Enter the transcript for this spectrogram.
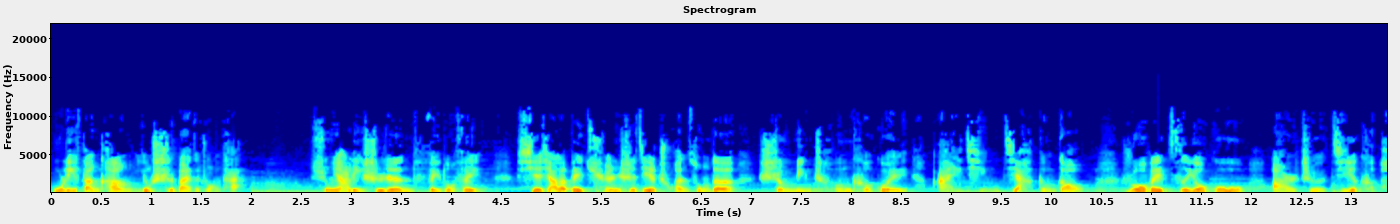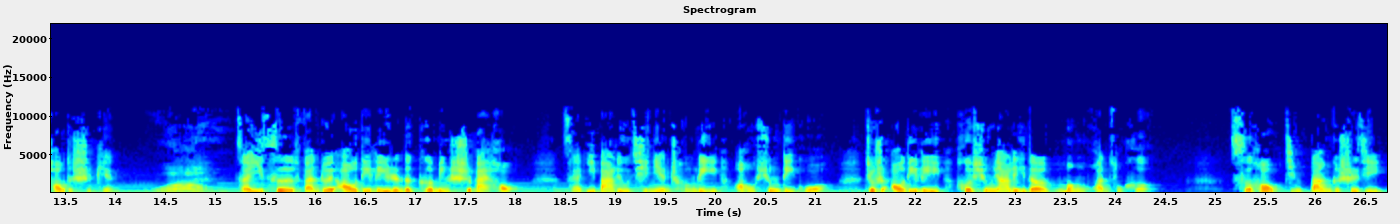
无力反抗又失败的状态。匈牙利诗人斐多菲写下了被全世界传颂的“生命诚可贵，爱情价更高，若为自由故，二者皆可抛”的诗篇。哇哦！在一次反对奥地利人的革命失败后，在一八六七年成立奥匈帝国，就是奥地利和匈牙利的梦幻组合。此后近半个世纪，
